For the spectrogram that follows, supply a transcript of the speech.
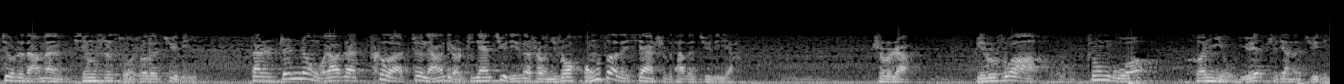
就是咱们平时所说的距离，但是真正我要在测这两点之间距离的时候，你说红色的线是不是它的距离呀？是不是？比如说啊，中国和纽约之间的距离，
